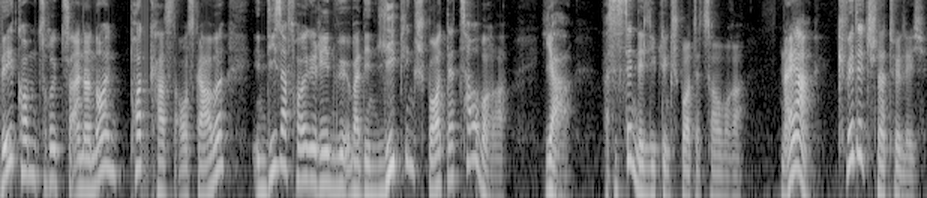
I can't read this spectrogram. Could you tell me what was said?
Willkommen zurück zu einer neuen Podcast-Ausgabe. In dieser Folge reden wir über den Lieblingssport der Zauberer. Ja, was ist denn der Lieblingssport der Zauberer? Naja, Quidditch natürlich.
